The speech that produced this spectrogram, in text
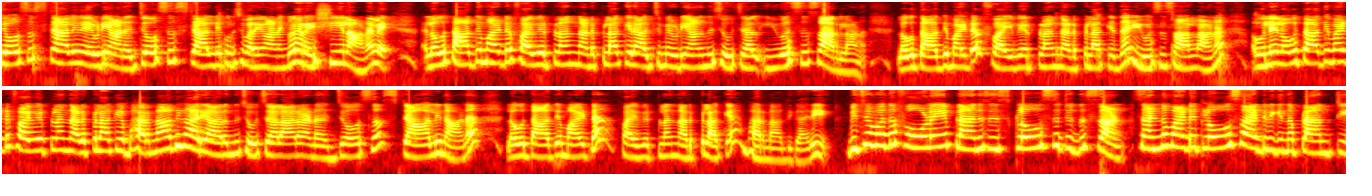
ജോസഫ് സ്റ്റാലിൻ എവിടെയാണ്? ജോസഫ് സ്റ്റാലിനെ കുറിച്ച് പറയുകയാണെങ്കിൽ റഷ്യയിലാണ് അല്ലെ? ലോകത്ത് ആദ്യമായിട്ട് ഫൈവ് ഇയർ പ്ലാൻ നടപ്പിലാക്കിയ രാജ്യം എവിടെയാണെന്ന് ചോദിച്ചാൽ യു എസ് എസ് ആറിലാണ്. ലോകത്ത് ആദ്യമായിട്ട് ഫൈവ് ഇയർ പ്ലാൻ നടപ്പിലാക്കിയത് യു എസ് എസ് ആറിലാണ് അതുപോലെ ലോകത്ത് ആദ്യമായിട്ട് ഫൈവ് ഇയർ പ്ലാൻ നടപ്പിലാക്കിയ ഭരണാധികാരി ആരെന്ന് ചോദിച്ചാൽ ആരാണ്? ജോസഫ് സ്റ്റാലിൻ ആണ് ലോകത്ത് ആദ്യമായിട്ട് ഫൈവ് ഇയർ പ്ലാൻ നടപ്പിലാക്കിയ ഭരണാധികാരി. Which of the following planet is close to the sun സണ്ണുമായിട്ട് ക്ലോസ് ആയിട്ടിരിക്കുന്ന പ്ലാനറ്റ്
